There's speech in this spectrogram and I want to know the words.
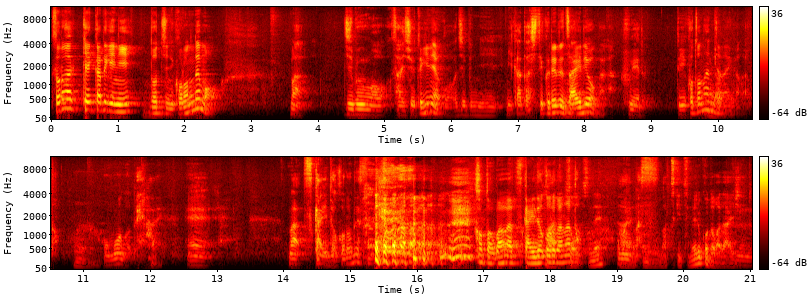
それが結果的にどっちに転んでもまあ自分を最終的にはこう自分に味方してくれる材料が増えるっていうことなんじゃないかなと思うので、はい。ええ。まあ使いどころですね。言葉は使いどころだなと思います。はい。うん。まあ、突き詰めることが大事だと、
